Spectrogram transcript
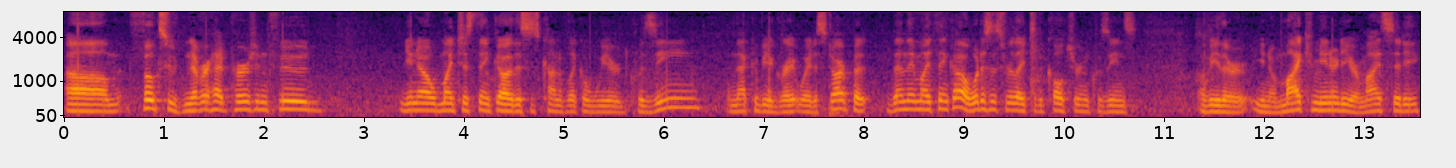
Um, folks who've never had Persian food, you know, might just think, oh, this is kind of like a weird cuisine, and that could be a great way to start. But then they might think, oh, what does this relate to the culture and cuisines of either, you know, my community or my city?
